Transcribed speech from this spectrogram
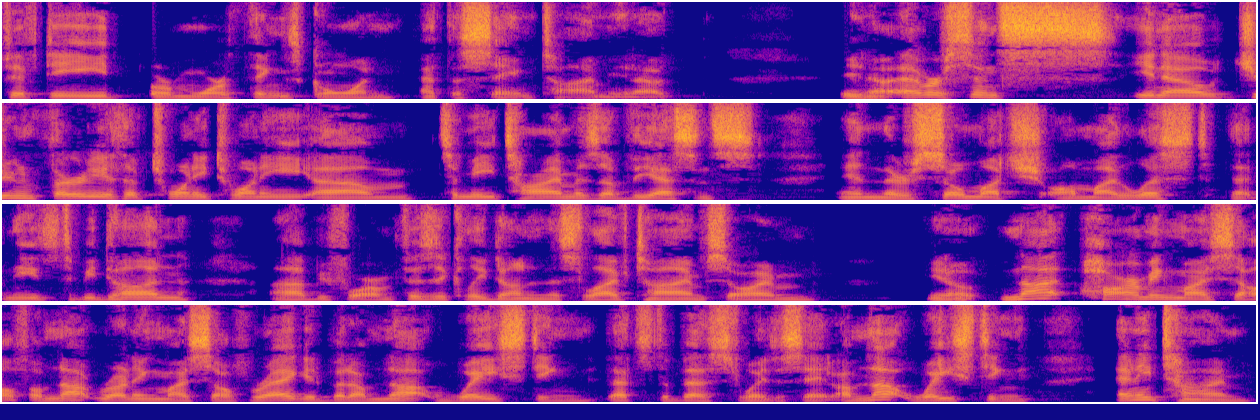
50 or more things going at the same time, you know. You know, ever since, you know, June 30th of 2020, um, to me, time is of the essence. And there's so much on my list that needs to be done uh, before I'm physically done in this lifetime. So I'm, you know, not harming myself. I'm not running myself ragged, but I'm not wasting. That's the best way to say it. I'm not wasting any time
